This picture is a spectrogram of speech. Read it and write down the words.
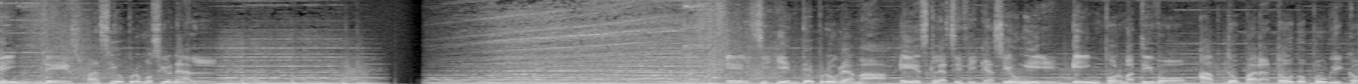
Fin de espacio promocional. El siguiente programa es clasificación y informativo, apto para todo público.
